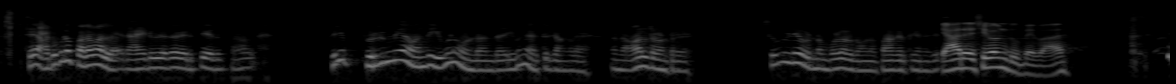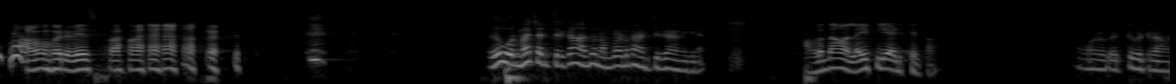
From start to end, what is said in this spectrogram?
சரி அது கூட பரவாயில்ல. ராய்டு ஏதோ எடுத்து எது பரவாயில்ல. பெரிய பெருமையா வந்து இவனும் உண்டு அந்த இவனை எடுத்திருக்காங்களே அந்த ஆல்ரவுண்டர் சிவிலே விடணும் போல இருக்கும் அவனை பாக்குறதுக்கு எனக்கு. யாரு? சிவம் டூபேவா? அவன் ஒரு வேஸ்ட் ஏதோ ஒரு மேட்ச் அடிச்சிருக்கான் அதுவும் நம்மளோட தான் அடிச்சிருக்கான்னு நினைக்கிறேன். அவ்வளவுதான் அவன் லைஃப்லயே அடிச்சிருக்கான். ஒரு வெத்து விட்டுறான்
